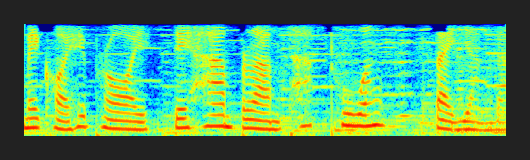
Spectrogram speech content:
ไม่คอยให้พลอยได้ห้ามปรามทักท้วงแต่อย่างใด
